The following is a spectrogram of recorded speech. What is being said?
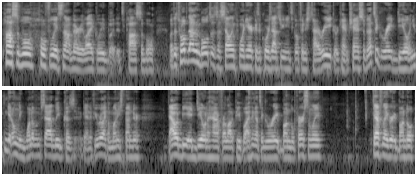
Possible. Hopefully, it's not very likely, but it's possible. But the 12,000 bolts is a selling point here because, of course, that's where you need to go finish Tyreek or Kam Chancellor. But that's a great deal, and you can get only one of them, sadly, because, again, if you were like a money spender, that would be a deal and a half for a lot of people. I think that's a great bundle, personally. Definitely a great bundle.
